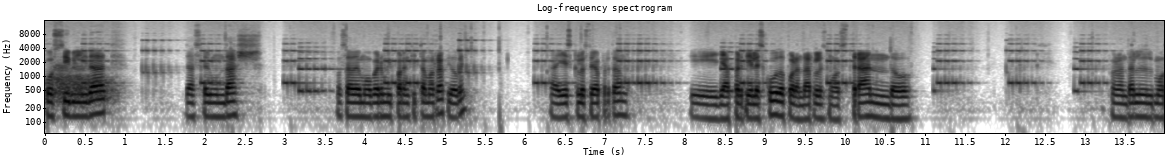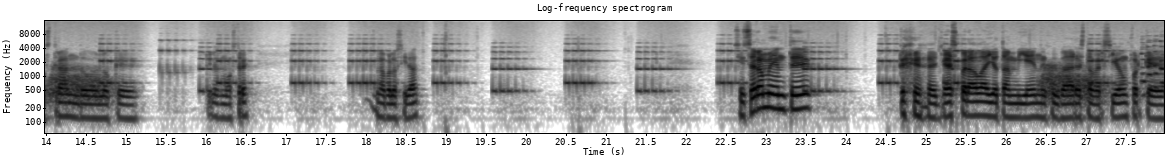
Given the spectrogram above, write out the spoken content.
posibilidad de hacer un dash. O sea, de mover mi palanquita más rápido, ¿ven? Ahí es que lo estoy apretando. Y ya perdí el escudo por andarles mostrando. Por andarles mostrando lo que, que les mostré. La velocidad. Sinceramente, ya esperaba yo también jugar esta versión porque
